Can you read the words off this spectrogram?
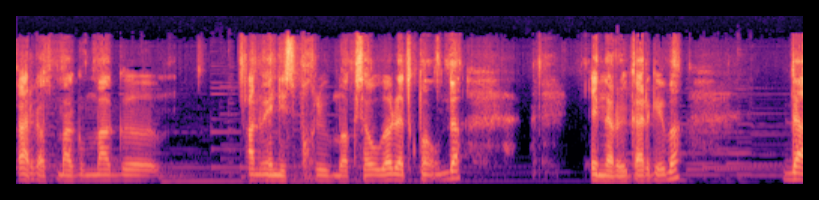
კარგავთ, მაგ მაგ ანუ ენის მხრივ მაგ საუბარი, რა თქმა უნდა, ენა რო იკარგება. და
